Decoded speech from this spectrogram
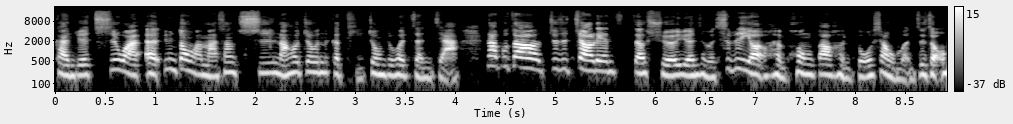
感觉吃完呃运动完马上吃，然后就那个体重就会增加。那不知道就是教练的学员什么，是不是有很碰到很多像我们这种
